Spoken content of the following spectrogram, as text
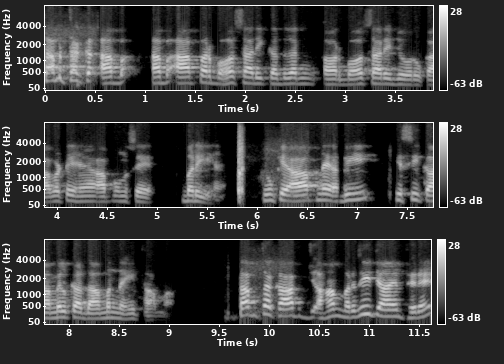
تب تک اب اب آپ پر بہت ساری قدغن اور بہت ساری جو رکاوٹیں ہیں آپ ان سے بری ہیں۔ کیونکہ آپ نے ابھی کسی کامل کا دامن نہیں تھاما۔ تب تک آپ جہاں مرضی جائیں پھریں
